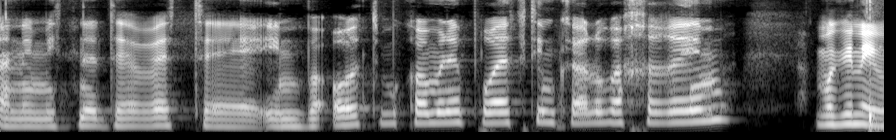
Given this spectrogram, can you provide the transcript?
אני מתנדבת אה, עם באות בכל מיני פרויקטים כאלו ואחרים. מגניב,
